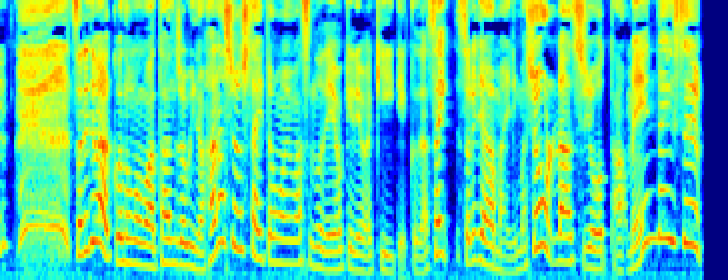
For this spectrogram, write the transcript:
それではこのまま誕生日の話をしたいと思いますので、よければ聞いてください。それでは参りましょう。ラジオ多面ダイス。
